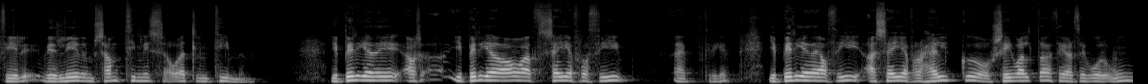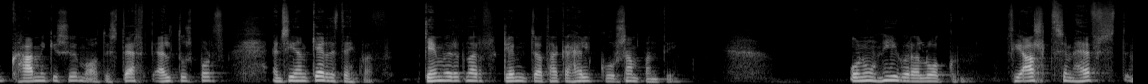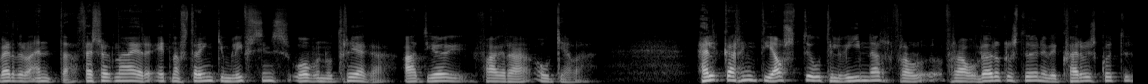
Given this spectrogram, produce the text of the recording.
Því við lifum samtímis á öllum tímum. Ég byrjaði á, ég byrjaði á að segja frá því Nei, ég byrjaði á því að segja frá Helgu og Sigvalda þegar þau voru ung, hamingisum og áttu stert eldúsborð en síðan gerðist einhvað. Gemururnar glemdu að taka Helgu úr sambandi og nú nýgur að lokum. Því allt sem hefst verður á enda. Þess vegna er einn af strengjum lífsins ofun og trega að jöu fagra ógjafa. Helga ringdi í ástu út til Vínar frá, frá lauruglustöðinu við hverfiskötu.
